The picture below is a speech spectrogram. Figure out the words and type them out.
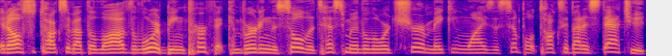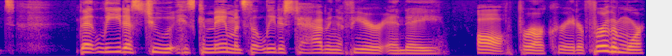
it also talks about the law of the Lord being perfect, converting the soul, the testimony of the Lord sure, making wise the simple. It talks about his statutes that lead us to his commandments, that lead us to having a fear and a all for our creator. Furthermore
